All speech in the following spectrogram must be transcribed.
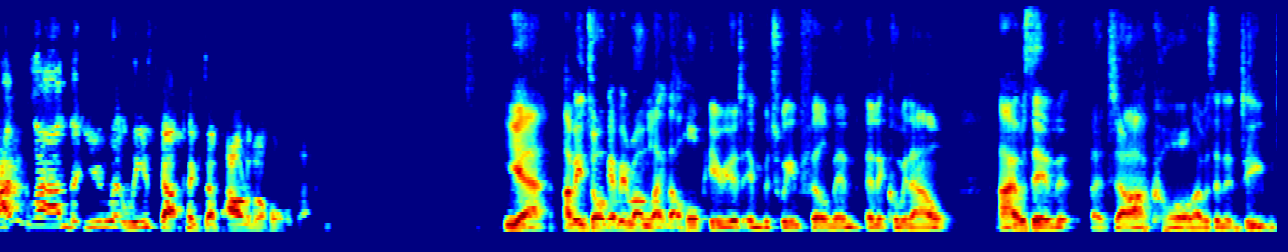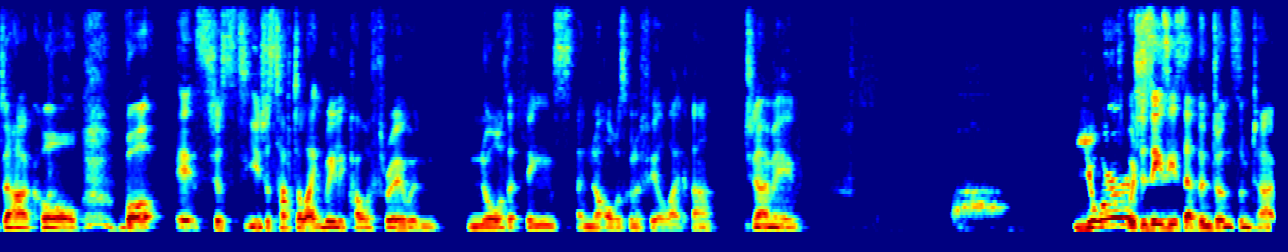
I'm glad that you at least got picked up out of the hole. Yeah, I mean, don't get me wrong. Like that whole period in between filming and it coming out, I was in a dark hole. I was in a deep dark hole. But it's just you just have to like really power through and know that things are not always going to feel like that. Do you know what I mean? Your Which is easier said than done sometimes.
